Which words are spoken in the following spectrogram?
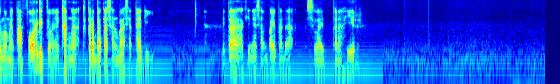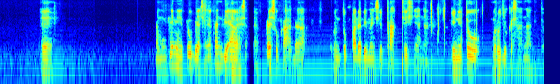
cuma metafor gitu ya karena keterbatasan bahasa tadi kita akhirnya sampai pada slide terakhir eh Nah, mungkin itu biasanya kan di LSFP suka ada untuk pada dimensi praktisnya. Nah, ini tuh merujuk ke sana gitu.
